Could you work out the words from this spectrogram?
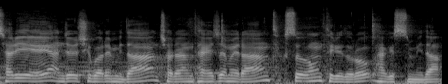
자리에 앉아주시기 바랍니다. 저랑 다혜자매랑 특송 드리도록 하겠습니다.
